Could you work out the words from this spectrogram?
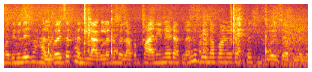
मध्ये मध्ये हलवायचं खाली लागला ना पहिला. आपण पाणी नाही टाकलं ना बिना पाणी टाकता शिजवायचं आपल्याला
